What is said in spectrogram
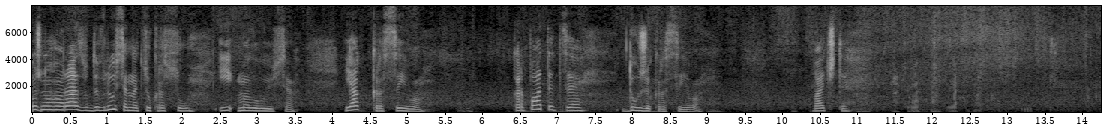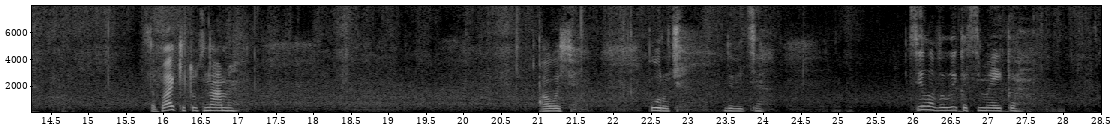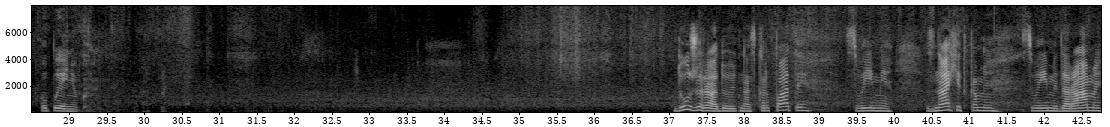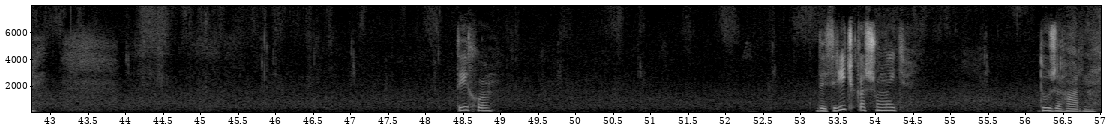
Кожного разу дивлюся на цю красу і милуюся. Як красиво. Карпати це дуже красиво. Бачите? Собаки тут з нами. А ось поруч, дивіться, ціла велика сімейка опеньок. Дуже радують нас Карпати своїми знахідками, своїми дарами. Тихо. Десь річка шумить. Дуже гарно.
